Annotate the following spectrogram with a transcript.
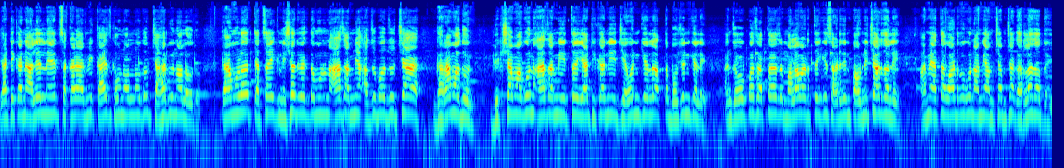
या ठिकाणी आलेले नाहीत. सकाळी आम्ही काहीच खाऊन आलो नव्हतो चहा पिऊन आलो होतो. त्यामुळं त्याचा एक निषेध व्यक्त म्हणून आज आम्ही आजूबाजूच्या घरामधून भिक्षा मागून आज आम्ही इथं या ठिकाणी जेवण केलं आत्ता भोजन केले. आणि जवळपास आता मला वाटतं की साडेतीन पावणे चार झाले. आम्ही आता वाट बघून आम्ही आमच्या आमच्या घरला जातोय.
